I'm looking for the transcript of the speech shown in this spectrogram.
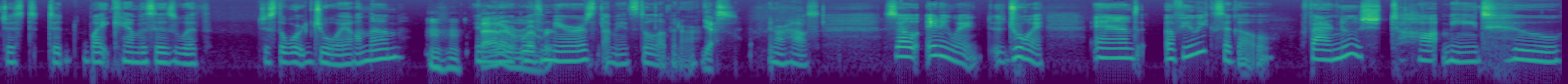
just did white canvases with just the word joy on them. Mm-hmm. That I mir- With mirrors. I mean, it's still up in our Yes. in our house. So anyway, joy. And a few weeks ago, Farnoosh taught me to.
